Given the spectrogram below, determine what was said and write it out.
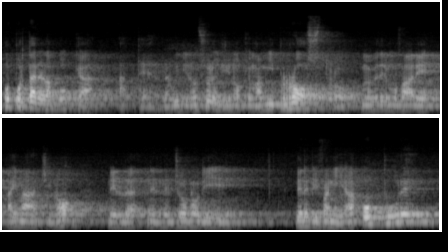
o portare la bocca terra, quindi non solo in ginocchio, ma mi prostro, come vedremo fare ai magi, no? nel, nel, nel, giorno di, dell'Epifania, oppure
